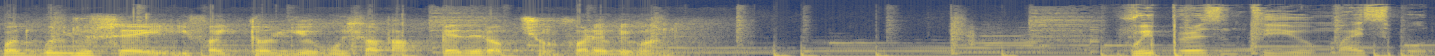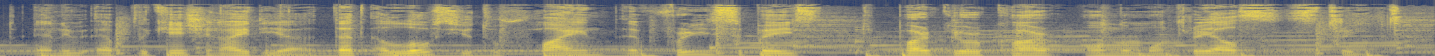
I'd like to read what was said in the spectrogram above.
What would you say if I told you we have a better option for everyone? We present to you MySpot, a new application idea that allows you to find a free space to park your car on the Montreal's street.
